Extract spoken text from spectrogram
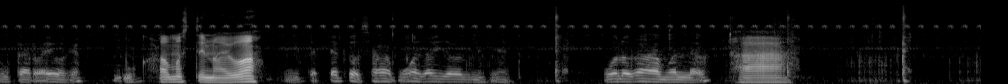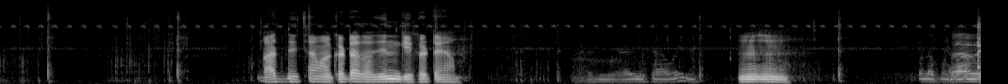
ઉકારો આવ્યો કે? ઉકાળો મસ્તીનો આવ્યો હા. એ તો સાપ મોજ આવી જવાનું છે. બોલો કા મલ્લા હા? આજની ચામાં ઘટે જિંદગી ઘટે આમ. હોય ને. હમ ઓલા પણ આમ-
